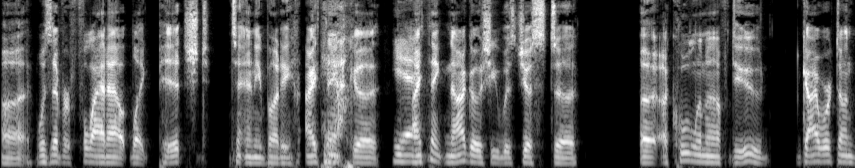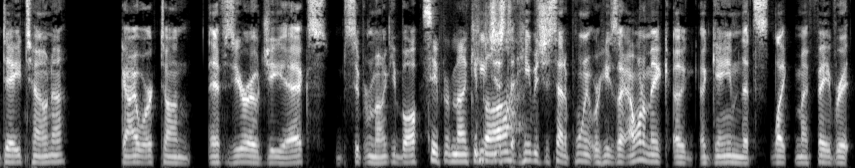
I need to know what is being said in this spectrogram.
uh was ever flat out like pitched to anybody. I think uh yeah I think Nagoshi was just uh, a, a cool enough dude. Guy worked on Daytona. Guy worked on F Zero GX, Super Monkey Ball. Super Monkey He Ball. just he was just at a point where he's like, I want to make a, a game that's like my favorite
